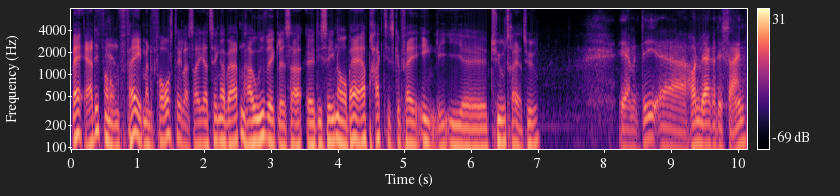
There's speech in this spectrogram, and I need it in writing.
Hvad er det for nogle fag, man forestiller sig? Jeg tænker, at verden har udviklet sig øh, de senere år. Hvad er praktiske fag egentlig i øh, 2023? Jamen, det er håndværk og design,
